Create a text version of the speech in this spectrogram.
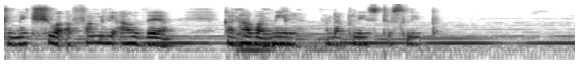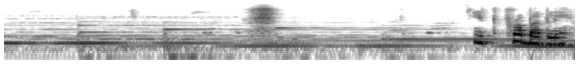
to make sure a family out there can have a meal and a place to sleep. It probably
